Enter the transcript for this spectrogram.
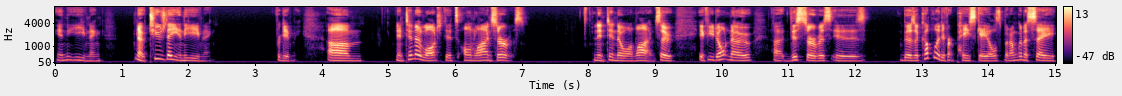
in the evening, no Tuesday in the evening. Forgive me. Um, Nintendo launched its online service, Nintendo Online. So if you don't know, uh, this service is there's a couple of different pay scales, but I'm going to say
